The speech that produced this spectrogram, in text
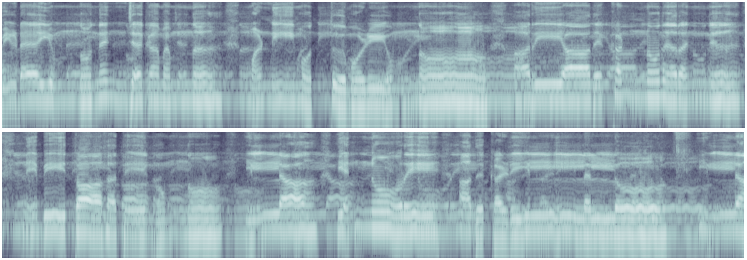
പിടയുന്നു നെഞ്ചകമെന്ന് മണിമുത്ത് മൊഴിയുന്നു. അറിയാതെ കണ്ണു നിറഞ്ഞ് നബി താഹ തേങ്ങുന്നു. ഇല്ല എന്നൂറേ അത് കഴിയില്ലല്ലോ. ഇല്ല.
